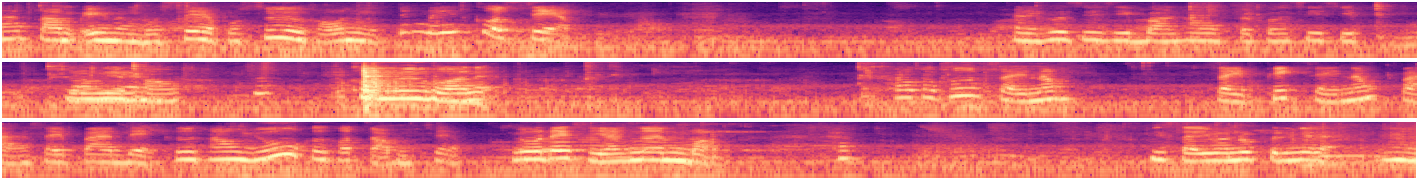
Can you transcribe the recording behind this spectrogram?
ลาตำเองน่ะบ่แซ่บบ่ซื้อเขานี่จังไรกดแสบอันนี้คือ40บาทเฮาไปเบิ่ง40โรงเรียนเฮาครึ่งหนึงหัวเลยเขาก็คือใส่น้ำ ใส่พริกใส่น้ำปลาใส่ปลาแดกคือเฮาอยูคือเขาจำแสบรู้ได้เสียเงินบ่นิสัยมนุษย์เป็นอย่างนี้แหละอืม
